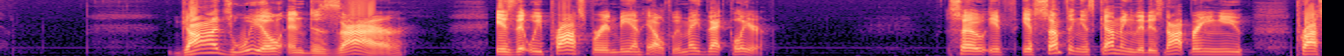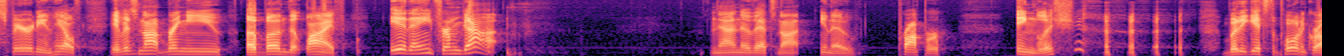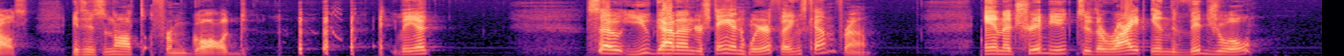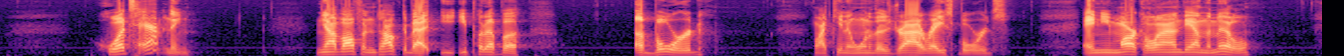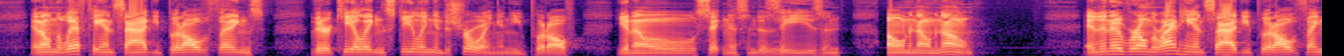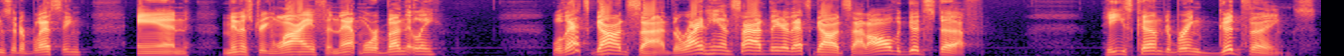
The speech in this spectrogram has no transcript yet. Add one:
God's will and desire is that we prosper and be in health. We made that clear. So if if something is coming that is not bringing you prosperity and health, if it's not bringing you abundant life, it ain't from God. Now I know that's not, you know, proper English, but it gets the point across. It is not from God. Amen. So you've got to understand where things come from and attribute to the right individual what's happening. Now, I've often talked about you, put up a a board, like you know one of those dry erase boards, and you mark a line down the middle, and on the left hand side you put all the things that are killing, stealing, and destroying, and you put off you know sickness and disease and on and on and on. And then over on the right hand side, you put all the things that are blessing and ministering life and that more abundantly. Well, that's God's side. The right hand side there, that's God's side. All the good stuff. He's come to bring good things.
